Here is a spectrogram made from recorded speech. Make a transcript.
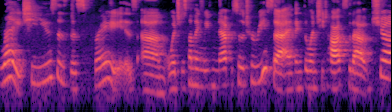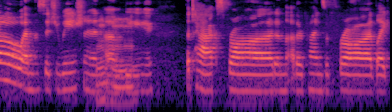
Right, she uses this phrase, um, which is something we've never. So Teresa, I think the when she talks about Joe and the situation of Mhm. the the tax fraud and the other kinds of fraud, like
